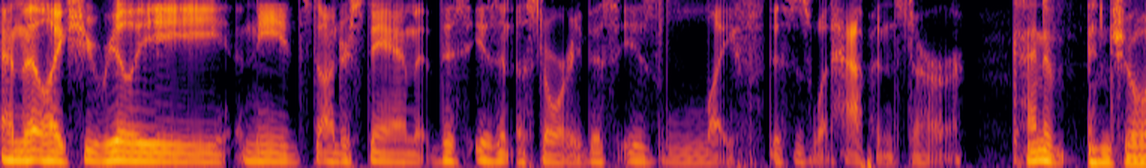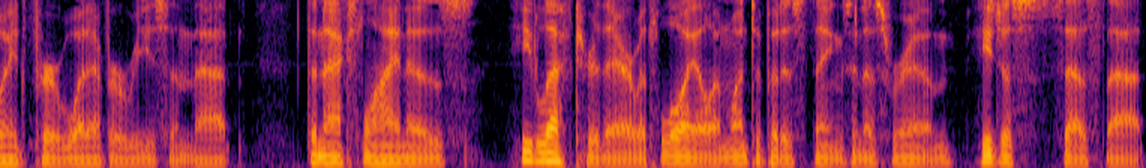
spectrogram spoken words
And that like she really needs to understand that this isn't a story. This is life. This is what happens to her. Kind of enjoyed for whatever reason that the next line is he left her there with Loial and went to put his things in his room. He just says that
